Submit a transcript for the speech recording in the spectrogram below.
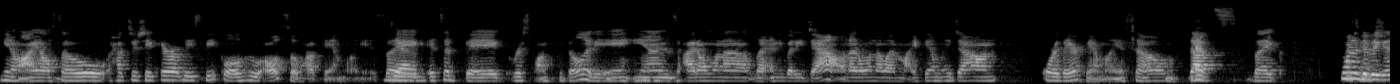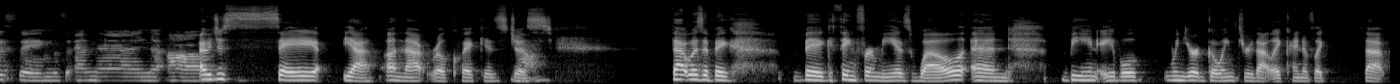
you know, I also have to take care of these people who also have families. Like Yeah. Mm-hmm. it's a big responsibility and I don't want to let anybody down. I don't want to let my family down or their family. So that's like one of the biggest things. And then um, I would just say, yeah, on that real quick is Yeah. just that was a big, big thing for me as well. And being able, when you're going through that, like kind of like that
